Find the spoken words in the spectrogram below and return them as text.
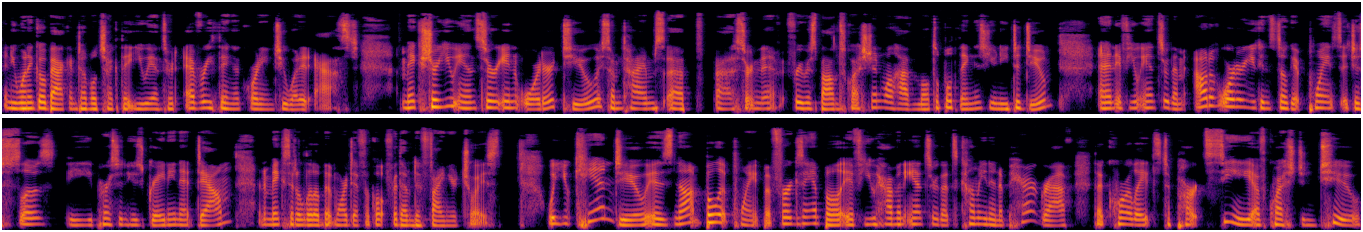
and you want to go back and double check that you answered everything according to what it asked. Make sure you answer in order too. Sometimes a, a, certain free response question will have multiple things you need to do. And if you answer them out of order, you can still get points. It just slows the person who's grading it down and it makes it a little bit more difficult for them to find your choice. What you can do is not bullet point, but for example, if you have an answer that's coming in a paragraph that correlates to part C of question two,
